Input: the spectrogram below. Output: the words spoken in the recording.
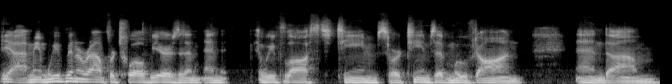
Yeah. I mean, we've been around for 12 years and, and we've lost teams or teams have moved on and, um,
